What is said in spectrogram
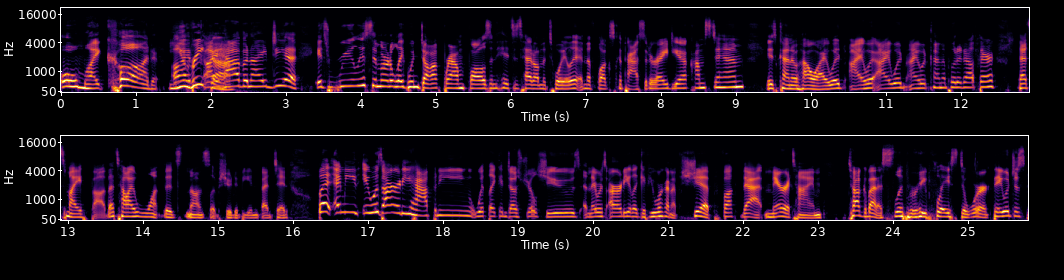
Oh my God. Eureka. I have an idea. It's really similar to like when Doc Brown falls and hits his head on the toilet and the flux capacitor idea comes to him is kind of how I would I would I would I would kind of put it out there. That's my thought. That's how I want this non-slip shoe to be invented. But I mean, it was already happening with like industrial shoes and there was already like if you work on a ship, fuck that, maritime. Talk about a slippery place to work. They would just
